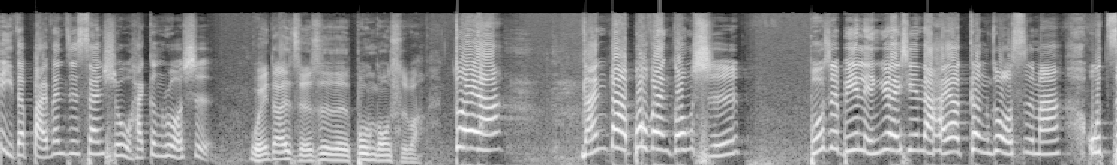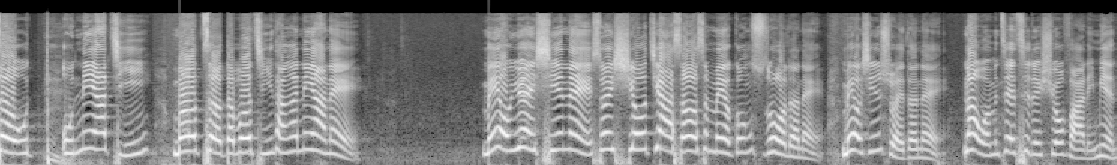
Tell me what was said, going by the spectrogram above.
你的百分之三十五还更弱势？我应该指的是部分工时吧？对啊，难道部分工时不是比领月薪的还要更弱势吗？有做有有领钱，无做都无钱通个领呢？没有月薪呢，所以休假的时候是没有工作的呢，没有薪水的呢。那我们这次的修法里面，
